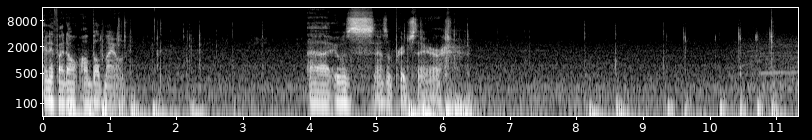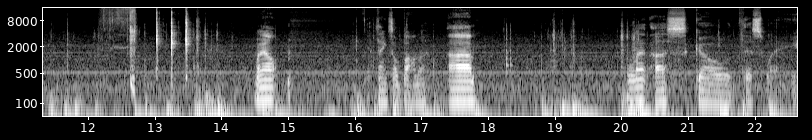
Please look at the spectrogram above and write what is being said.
And if I don't, I'll build my own. Uh, it was There's a bridge there. Well, yeah, thanks, Obama. Um, let us go this way.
